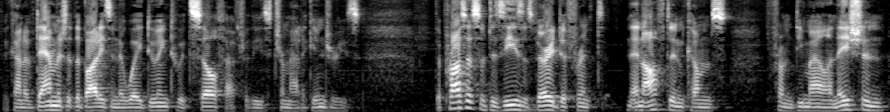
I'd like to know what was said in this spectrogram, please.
the kind of damage that the body's in a way doing to itself after these traumatic injuries. The process of disease is very different and often comes from demyelination,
